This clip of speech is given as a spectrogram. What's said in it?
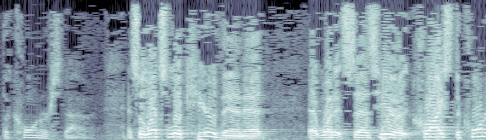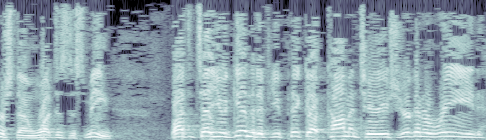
the cornerstone. And so let's look here then at, at what it says here. Christ the cornerstone, what does this mean? Well, I have to tell you again that if you pick up commentaries, you're going to read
